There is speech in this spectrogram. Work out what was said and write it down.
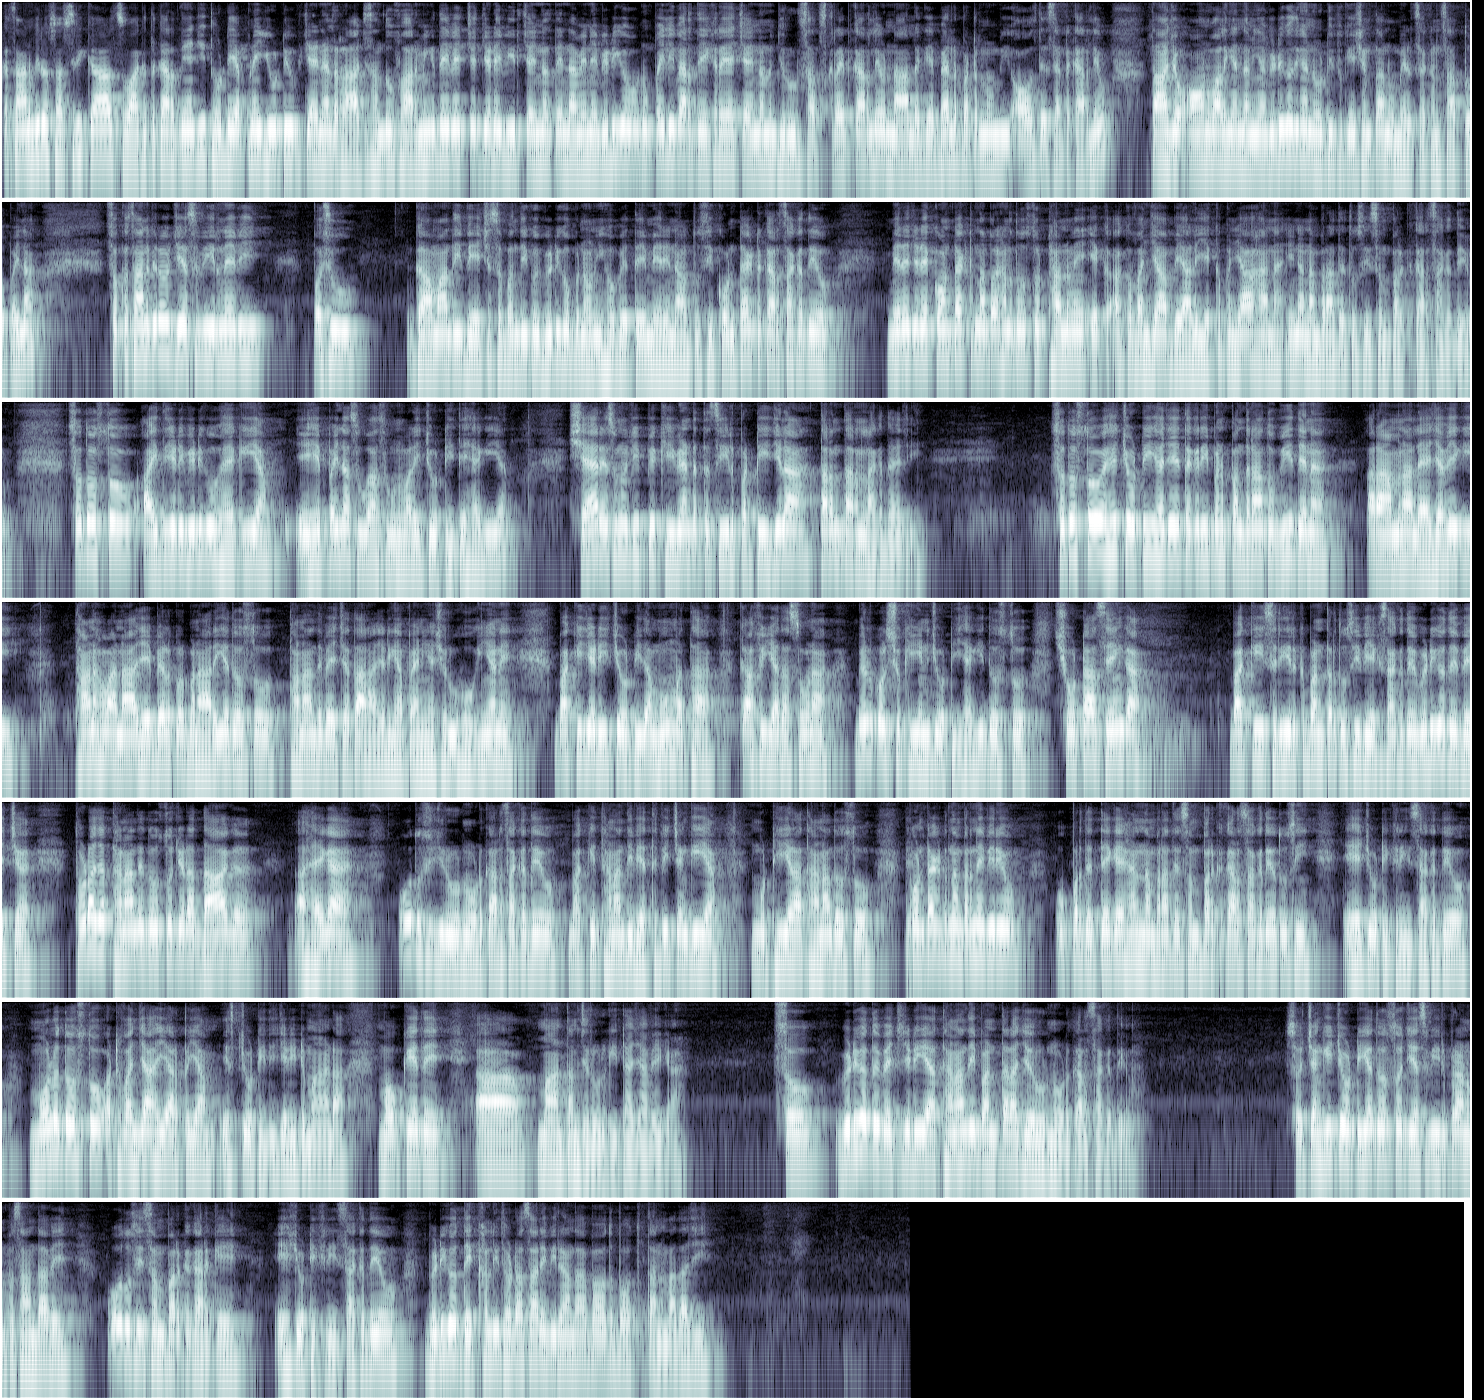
ਕਿਸਾਨ ਵੀਰੋ, ਸਤਿ ਸ੍ਰੀ ਅਕਾਲ, ਸਵਾਗਤ ਕਰਦੇ ਹਾਂ ਜੀ ਤੁਹਾਡੇ ਆਪਣੇ YouTube channel Raj Sandhu farming ਦੇ ਵਿੱਚ, ਜਿਹੜੇ ਵੀਰ ਚੈਨਲ ਤੇ ਨਵੇਂ ਨੇ ਵੀਡੀਓ ਨੂੰ ਪਹਿਲੀ ਵਾਰ ਦੇਖ ਰਹੇ ਆ, ਚੈਨਲ ਨੂੰ ਜਰੂਰ ਸਬਸਕ੍ਰਾਈਬ ਕਰ ਲਿਓ, ਨਾਲ ਲੱਗੇ ਬੈਲ ਬਟਨ ਨੂੰ ਵੀ ਆਲ ਤੇ ਸੈੱਟ ਕਰ ਲਿਓ, ਤਾਂ ਜੋ ਆਉਣ ਵਾਲੀਆਂ ਨਵੀਆਂ ਵੀਡੀਓ ਦੀਆਂ ਨੋਟੀਫਿਕੇਸ਼ਨ ਤੁਹਾਨੂੰ ਮਿਲ ਸਕਣ ਸਭ ਤੋਂ ਪਹਿਲਾਂ। ਸੋ ਕਿਸਾਨ ਵੀਰੋ, ਜਿਸ ਵੀਰ ਨੇ ਵੀ ਪਸ਼ੂ ਗਾਵਾਂ ਦੀ ਵੇਚ ਸੰਬੰਧੀ ਕੋਈ ਵੀਡੀਓ ਬਣਾਉਣੀ ਹੋਵੇ ਤੇ ਮੇਰੇ ਨਾਲ ਤੁਸੀਂ ਕੰਟੈਕਟ ਕਰ ਸਕਦੇ ਹੋ। ਮੇਰੇ ਜਿਹੜੇ ਕੰਟੈਕਟ ਨੰਬਰ ਹਨ ਦੋਸਤੋ 9815524150 ਹਨ, ਇਹਨਾਂ ਨੰਬਰਾਂ ਤੇ ਤੁਸੀਂ ਸੰਪਰਕ ਕਰ ਸਕਦੇ ਹੋ। ਸੋ ਦੋਸਤੋ, ਅੱਜ ਦੀ ਜਿਹੜੀ ਵੀਡੀਓ ਹੈਗੀ ਆ, ਇਹ ਪਹਿਲਾ ਸੂਆ ਸੂਣ ਵਾਲੀ ਝੋਟੀ ਤੇ ਹੈਗੀ ਆ। ਸ਼ਹਿਰ ਇਸ ਨੂੰ ਜੀ ਭਿੱਖੀਵਿੰਡ ਤਹਿਸੀਲ ਪੱਟੀ ਜ਼ਿਲ੍ਹਾ ਤਰਨਤਾਰਨ ਲੱਗਦਾ ਹੈ ਜੀ। ਸੋ ਦੋਸਤੋ, ਇਹ ਝੋਟੀ ਹਜੇ ਤਕਰੀਬਨ 15 ਤੋਂ 20 ਦਿਨ ਆਰਾਮ ਨਾਲ ਲੈ ਜਾਵੇਗੀ। ਥਣ ਹਵਾਨਾ ਅਜੇ ਬਿਲਕੁਲ ਬਣਾ ਰਹੀ ਹੈ ਦੋਸਤੋ, ਥਣਾਂ ਦੇ ਵਿੱਚ ਧਾਰਾਂ ਜਿਹੜੀਆਂ ਪੈਣੀਆਂ ਸ਼ੁਰੂ ਹੋ ਗਈਆਂ ਨੇ। ਬਾਕੀ ਜਿਹੜੀ ਝੋਟੀ ਦਾ ਮੂੰਹ ਮੱਥਾ ਕਾਫੀ ਜ਼ਿਆਦਾ ਸੋਹਣਾ, ਬਿਲਕੁਲ ਸ਼ੌਕੀਨ ਝੋਟੀ ਹੈਗੀ ਦੋਸਤੋ, ਛੋਟਾ ਸਿੰਘ ਆ। ਬਾਕੀ ਸਰੀਰਕ ਬਣਤਰ ਤੁਸੀਂ ਵੇਖ ਸਕਦੇ ਹੋ ਵੀਡੀਓ ਦੇ ਵਿੱਚ। ਥੋੜਾ ਜਿਹਾ ਥਣਾ ਦੇ ਦੋਸਤੋ ਜਿਹੜਾ ਦਾਗ ਹੈਗਾ ਉਹ ਤੁਸੀਂ ਜ਼ਰੂਰ ਨੋਟ ਕਰ ਸਕਦੇ ਹੋ। ਬਾਕੀ ਥਣਾਂ ਦੀ ਵਿੱਥ ਵੀ ਚੰਗੀ ਆ, ਮੁੱਠੀ ਵਾਲਾ ਥਾਣਾ ਦੋਸਤੋ। ਕੰਟੈਕਟ ਨੰਬਰ ਨੇ ਵੀਰਿਓ ਉੱਪਰ ਦਿੱਤੇ ਗਏ ਹਨ ਨੰਬਰਾਂ ਤੇ ਸੰਪਰਕ ਕਰ ਸਕਦੇ ਹੋ ਤੁਸੀਂ ਇਹ ਝੋਟੀ ਖਰੀਦ ਸਕਦੇ ਹੋ। ਮੁੱਲ ਦੋਸਤੋ 58000 ਰੁਪਇਆ ਇਸ ਝੋਟੀ ਦੀ ਜਿਹੜੀ ਡਿਮਾਂਡ ਆ ਮੌਕੇ ਤੇ ਅ, ਮਾਨਤਨ ਜ਼ਰੂਰ ਕੀਤਾ ਜਾਵੇਗਾ। ਸੋ ਵੀਡੀਓ ਦੇ ਵਿੱਚ ਜਿਹੜੀ ਆ ਥਣਾਂ ਦੀ ਬਣਤਰ ਆ ਜ਼ਰੂਰ ਨੋਟ ਕਰ ਸਕਦੇ ਹੋ। ਸੋ ਚੰਗੀ ਝੋਟੀ ਆ ਦੋਸਤੋ ਜਿਸ ਵੀਰ ਭਰਾ ਨੂੰ ਪਸੰਦ ਆਵੇ ਉਹ ਤੁਸੀਂ ਸੰਪਰਕ ਕਰਕੇ ਇਹ ਝੋਟੀ ਖਰੀਦ ਸਕਦੇ ਹੋ। ਵੀਡੀਓ ਦੇਖਣ ਲਈ ਤੁਹਾਡਾ ਸਾਰੇ ਵੀਰਾਂ ਦਾ ਬਹੁਤ ਬਹੁਤ ਧੰਨਵਾਦ ਆ ਜੀ।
